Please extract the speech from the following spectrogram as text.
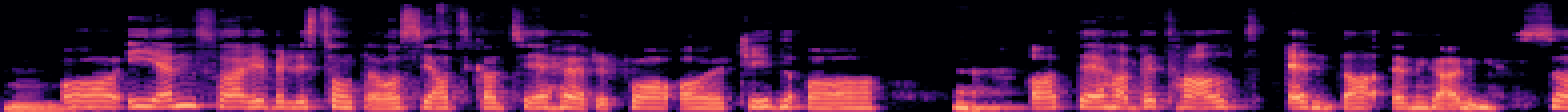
Mm. Og igjen så er vi veldig stolte av å si at Galtier hører på over tid, og, og at det har betalt enda en gang. Så,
